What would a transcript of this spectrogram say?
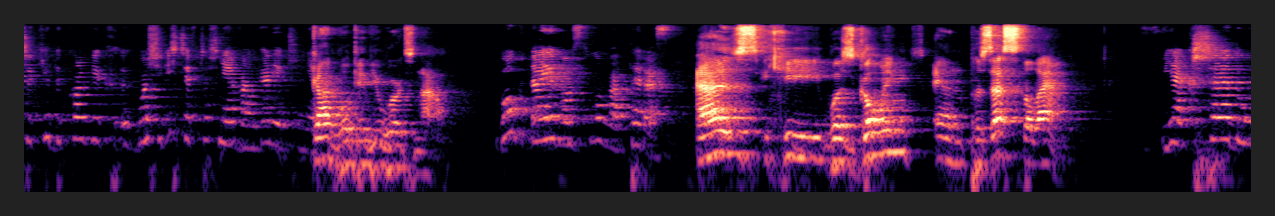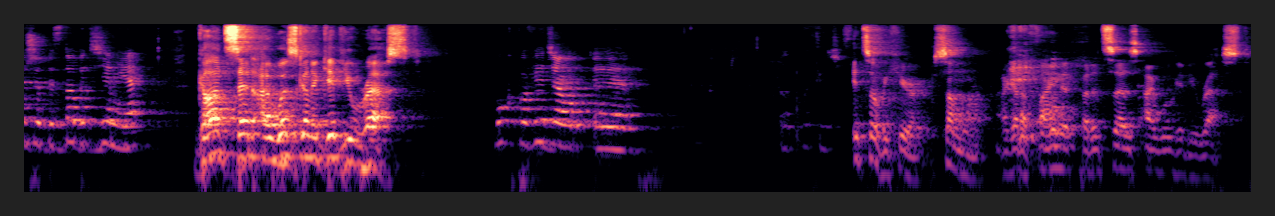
czy kiedykolwiek y, głosiliście wcześniej Ewangelię, czy nie. God will give you words now. Bóg daje wam słowa teraz. As he was going and possess the land, Jak szedł, żeby zdobyć ziemię, God said, I was going to give you rest. Bóg powiedział... Y, It's over here somewhere. I got to find it, but it says, I will give you rest.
